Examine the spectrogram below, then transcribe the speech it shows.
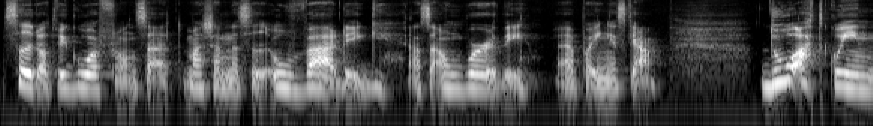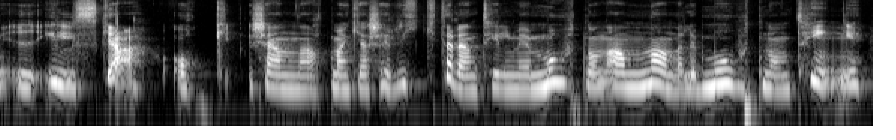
säg då att vi går från så att man känner sig ovärdig, alltså unworthy eh, på engelska. Då att gå in i ilska och känna att man kanske riktar den till och med mot någon annan eller mot någonting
